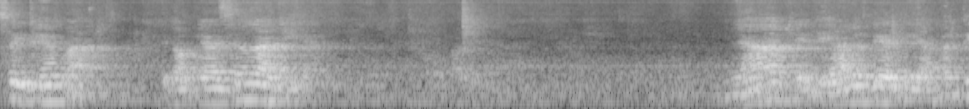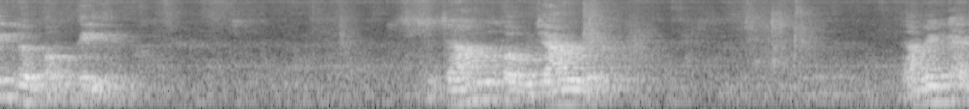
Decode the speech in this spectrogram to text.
စိတ်ထဲမှာဒီတော့ပြန်စဉ်းစားကြည့်တာညာဖြစ်တရားလုပ်တဲ့နေရာမတိလို့ပုံသိတယ်ကြားမှုပုံကြားမှုတယ်ဒါပေမဲ့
